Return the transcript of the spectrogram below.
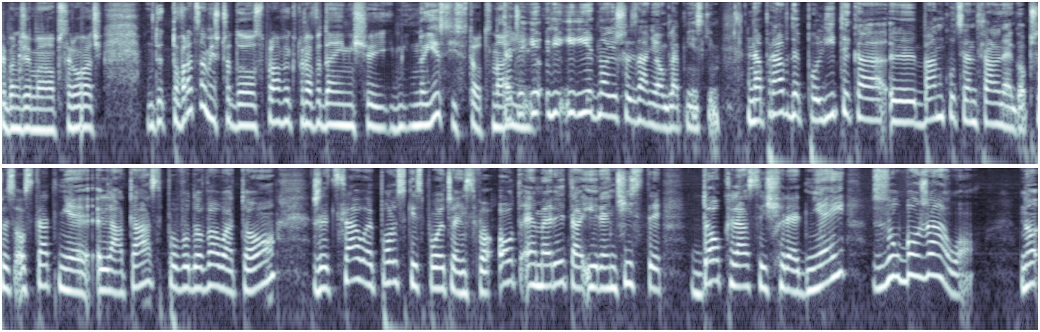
oczywiście będziemy obserwować. To wracam jeszcze do sprawy, która wydaje mi się no jest istotna. Znaczy, i... Jedno jeszcze zdanie o Glapińskim. Naprawdę polityka y, Banku Centralnego przez ostatnie lata spowodowała to, że całe polskie społeczeństwo od emeryta i rencisty do klasy średniej zubożało. No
